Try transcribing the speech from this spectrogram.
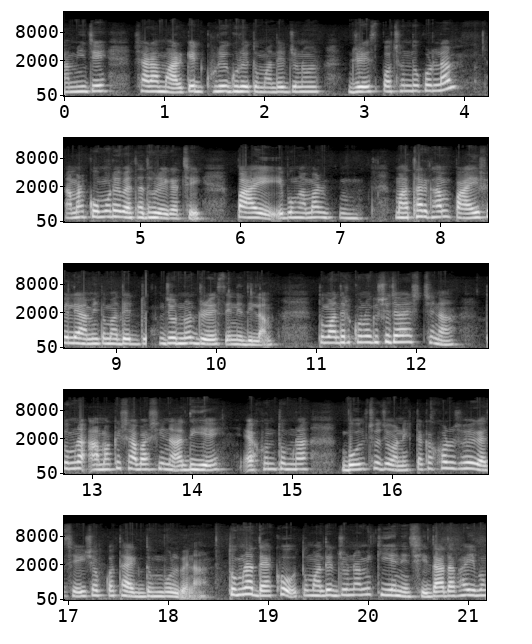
আমি যে সারা মার্কেট ঘুরে ঘুরে তোমাদের জন্য ড্রেস পছন্দ করলাম, আমার কোমরে ব্যথা ধরে গেছে। পায়ে এবং আমার মাথার ঘাম পায়ে ফেলে আমি তোমাদের জন্য ড্রেস এনে দিলাম। তোমাদের কোনো কিছু যায় আসছে না। তোমরা আমাকে সাবাসী না দিয়ে এখন তোমরা বলছো যে অনেক টাকা খরচ হয়ে গেছে, এইসব কথা একদম বলবে না। তোমরা দেখো তোমাদের জন্য আমি কী এনেছি। দাদা ভাই এবং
